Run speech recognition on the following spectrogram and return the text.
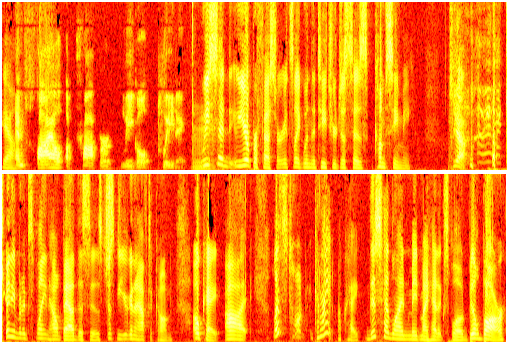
Yeah. and file a proper legal pleading?" We said you're a professor. It's like when the teacher just says, "Come see me." Yeah. I can't even explain how bad this is. Just you're going to have to come. Okay, uh, let's talk. Can I? Okay, this headline made my head explode. Bill Barr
